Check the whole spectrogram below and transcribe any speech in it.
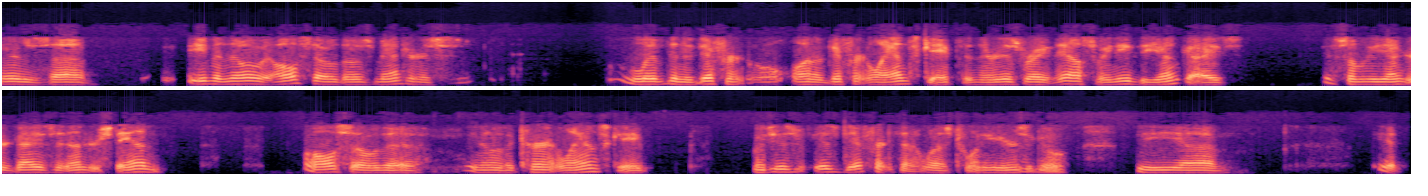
there's uh, even though also those mentors lived in a different on a different landscape than there is right now. So we need the young guys, some of the younger guys that understand also the you know the current landscape, which is is different than it was 20 years ago. The uh, it,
